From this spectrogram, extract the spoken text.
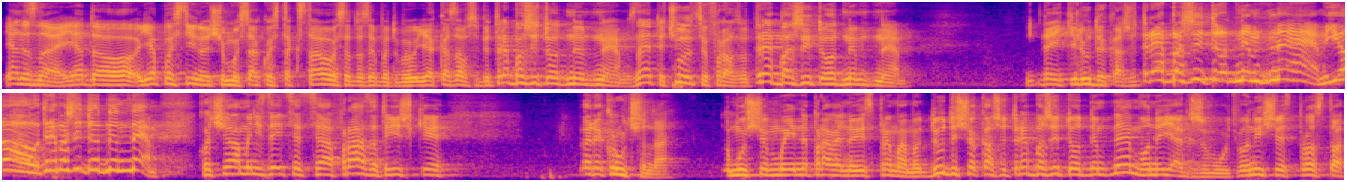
Я не знаю, я, до, я постійно чомусь якось так ставився до себе. Типу, я казав собі, треба жити одним днем. Знаєте, чули цю фразу? Треба жити одним днем. Деякі люди кажуть, треба жити одним днем! Йоу, треба жити одним днем! Хоча мені здається, ця фраза трішки перекручена. Тому що ми неправильно її сприймаємо. Люди, що кажуть, треба жити одним днем, вони як живуть? Вони щось просто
